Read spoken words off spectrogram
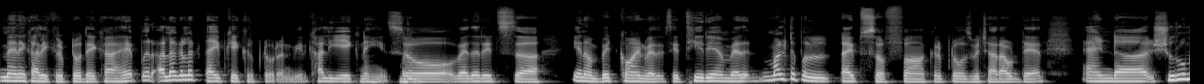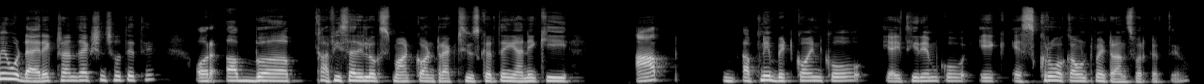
मैंने खाली क्रिप्टो देखा है पर अलग अलग टाइप के क्रिप्टो रणवीर खाली एक नहीं। So whether it's you know bitcoin whether it's ethereum whether multiple types of cryptos which are out there and शुरू में वो डायरेक्ट ट्रांजैक्शंस होते थे और अब काफ़ी सारे लोग स्मार्ट कॉन्ट्रैक्ट्स यूज़ करते हैं, यानी कि आप अपने बिटकॉइन को या इथेरियम को एक एस्क्रो अकाउंट में ट्रांसफ़र करते हो।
